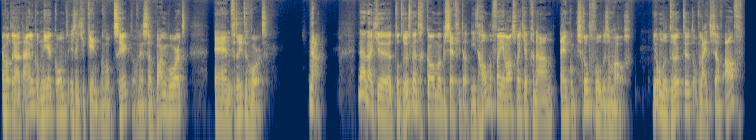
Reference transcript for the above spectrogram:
En wat er uiteindelijk op neerkomt, is dat je kind bijvoorbeeld schrikt of zelfs bang wordt en verdrietig wordt. Nou, nadat je tot rust bent gekomen, besef je dat het niet handig van je was wat je hebt gedaan en komt je schuldgevoel dus omhoog. Je onderdrukt het of leidt jezelf af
